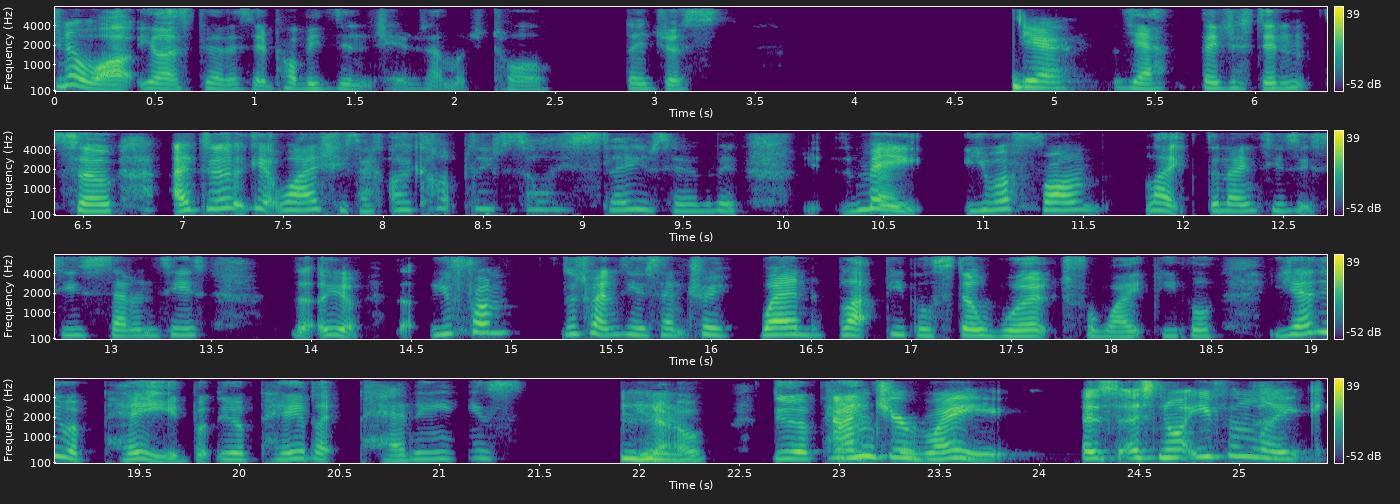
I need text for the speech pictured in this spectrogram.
you know what? Yeah, let's be honest. They probably didn't change that much at all. They just, Yeah. yeah, they just didn't. So I don't get why she's like, oh, I can't believe there's all these slaves here. Mate, you were from like the 1960s, 70s. You know, you're from the 20th century when black people still worked for white people. Yeah, they were paid, but they were paid like pennies. You Mhm. know, they were paid. and you're for- white. It's it's not even like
